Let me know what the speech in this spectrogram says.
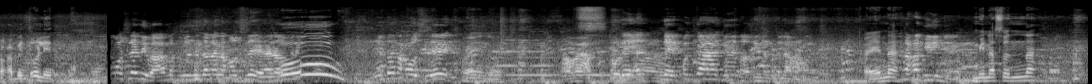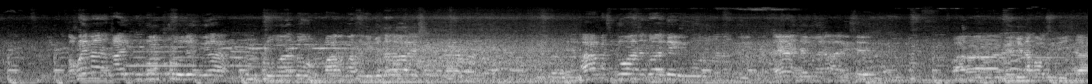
Pakabit ulit. Di ba? Mas maganda nga nakausle. Ano? Oh! Yan to nakausle. Ayun oh. Hindi, at- hindi, pagka ganito, tingnan ko lang ako. Ayun na. Nakaganyan. Minason na. Okay na, kahit kung walang putulin, kuya. Hmm, tunga na to. Para matalibid na lang. Ah, kasi gawa na gawa din. Iuro na lang dito. Ayan, dyan mo na alisin. Para medyo nakausli siya.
